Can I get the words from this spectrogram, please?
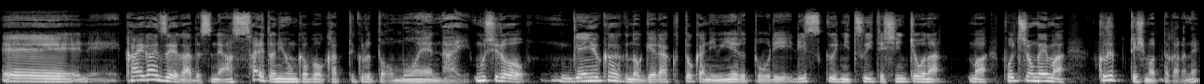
えー、海外勢がですね、あっさりと日本株を買ってくるとは思えない。むしろ、原油価格の下落とかに見える通り、リスクについて慎重な、まあ、ポジションが今、狂ってしまったからね。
